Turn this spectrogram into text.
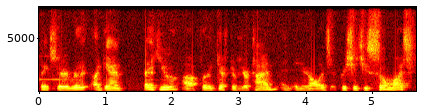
Thanks, Jerry. Really, again, thank you uh, for the gift of your time and, and your knowledge. Appreciate you so much.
